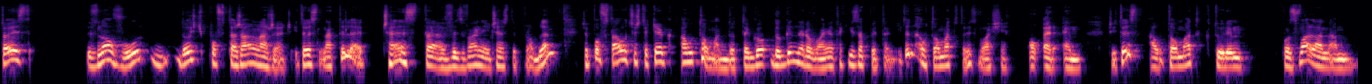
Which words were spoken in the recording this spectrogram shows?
to jest znowu dość powtarzalna rzecz i to jest na tyle częste wyzwanie i częsty problem, że powstało coś takiego jak automat do tego, do generowania takich zapytań. I ten automat to jest właśnie ORM, czyli to jest automat, którym pozwala nam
